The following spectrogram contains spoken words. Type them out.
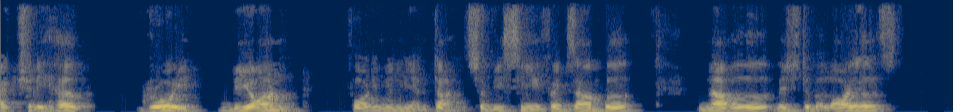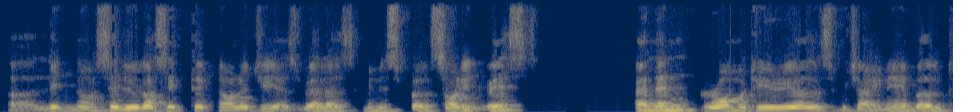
actually help grow it beyond 40 million tons. So we see, for example, novel vegetable oils, uh, lignocellulosic technology, as well as municipal solid waste, and then raw materials which are enabled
